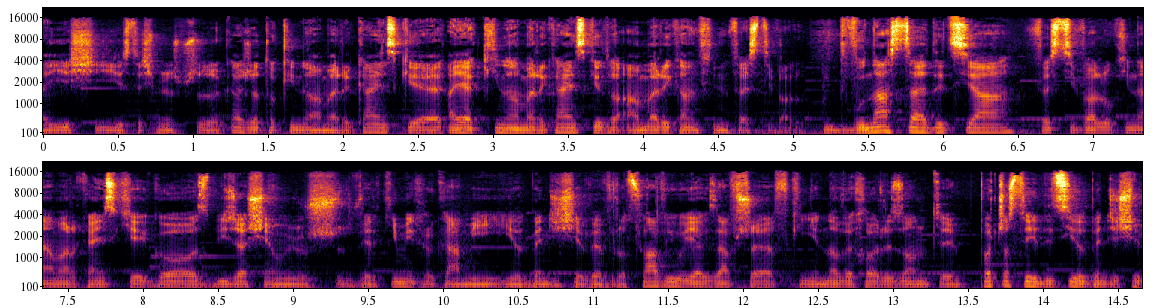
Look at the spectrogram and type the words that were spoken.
Jeśli jesteśmy już przy lekarze, to kino amerykańskie, a jak kino amerykańskie, to American Film Festival. Dwunasta edycja festiwalu kina amerykańskiego zbliża się już wielkimi krokami i odbędzie się we Wrocławiu, jak zawsze, w kinie Nowe Horyzonty. Podczas tej edycji odbędzie się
